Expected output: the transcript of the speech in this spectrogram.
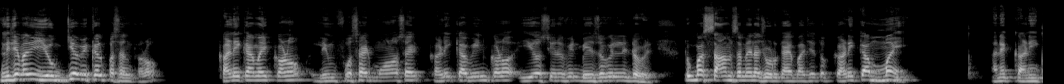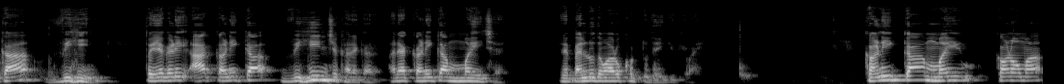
નીચેમાંથી યોગ્ય વિકલ્પ પસંદ કરો. કણિકામય કણો, લિમ્ફોસાઇટ, મોનોસાઇટ કણિકા વિન કણો, ઇઓસિનોફિન બેઝોફિલ નિટ્રોફિલ ટૂંકમાં સામ સમયના જોડકા આપ્યા છે. તો કણિકામય અને કણિકા વિહીન તો અહીંયા ઘણી આ કણિકા વિહીન છે ખરેખર અને આ કણિકામય છે. એટલે પહેલું તમારું ખોટું થઈ ગયું કહેવાય. કણિકામય કણોમાં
